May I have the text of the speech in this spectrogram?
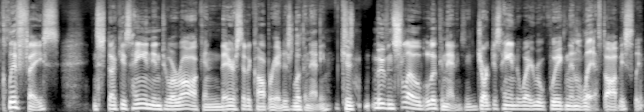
cliff face and stuck his hand into a rock, and there sat a copperhead just looking at him, just moving slow, but looking at him. He jerked his hand away real quick and then left, obviously,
